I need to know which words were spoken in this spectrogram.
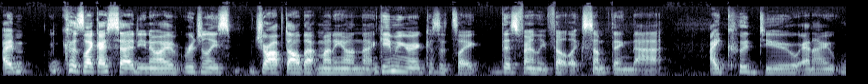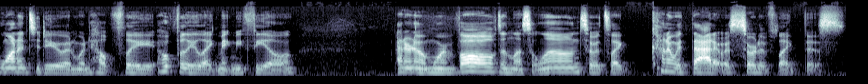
I, because like I said, you know, I originally dropped all that money on that gaming rig because it's like this finally felt like something that I could do and I wanted to do and would hopefully, hopefully, like make me feel I don't know, more involved and less alone. So it's like kind of with that, it was sort of like this.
